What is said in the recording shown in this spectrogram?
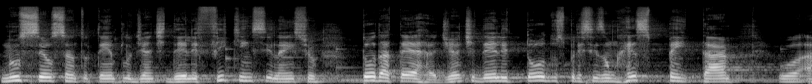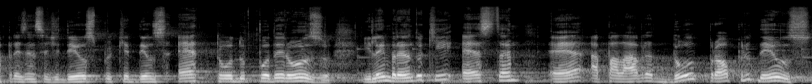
no seu santo templo, diante dele fique em silêncio toda a terra, diante dele todos precisam respeitar a presença de Deus, porque Deus é todo poderoso. E lembrando que esta é a palavra do próprio Deus,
